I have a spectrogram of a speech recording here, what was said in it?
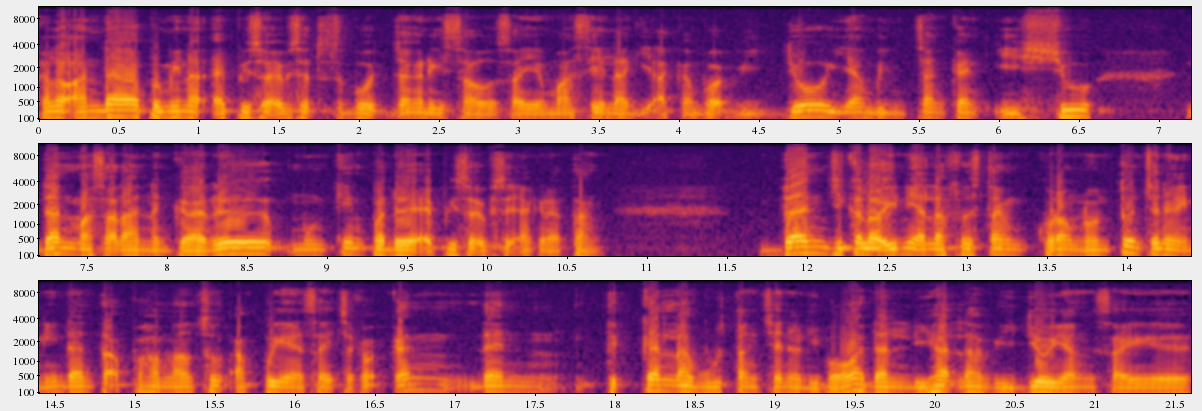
Kalau anda peminat episod-episod tersebut, jangan risau, saya masih lagi akan buat video yang bincangkan isu dan masalah negara mungkin pada episod-episod yang akan datang. Dan jikalau ini adalah first time korang nonton channel ini dan tak faham langsung apa yang saya cakapkan, dan tekanlah butang channel di bawah dan lihatlah video yang saya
